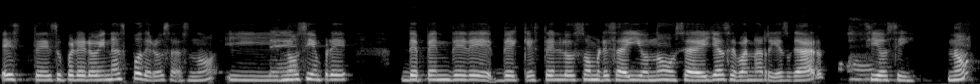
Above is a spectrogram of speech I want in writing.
este superheroínas poderosas, ¿no? Y no siempre depende de, de, que estén los hombres ahí o no, o sea, ellas se van a arriesgar sí o sí, ¿no?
